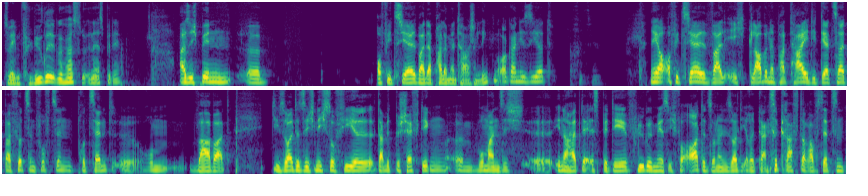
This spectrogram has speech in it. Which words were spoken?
Zu welchem Flügel gehörst du in der SPD? Also ich bin äh, offiziell bei der Parlamentarischen Linken organisiert. Offiziell? Naja, offiziell, weil ich glaube, eine Partei, die derzeit bei 14, 15 Prozent äh, rumwabert, die sollte sich nicht so viel damit beschäftigen, ähm, wo man sich äh, innerhalb der SPD flügelmäßig verortet, sondern die sollte ihre ganze Kraft darauf setzen,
